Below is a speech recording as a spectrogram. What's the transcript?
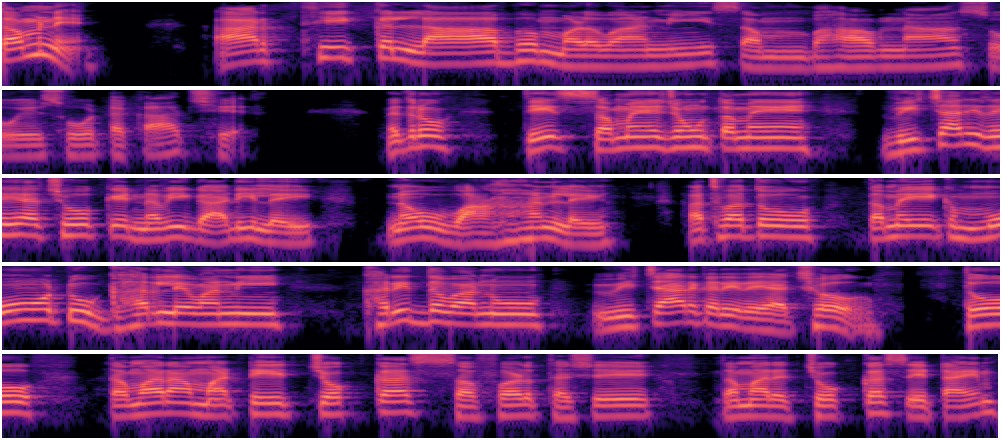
તમને આર્થિક લાભ મળવાની સંભાવના સોએ સો ટકા છે. મિત્રો, તે જ સમયે જો હું તમે વિચારી રહ્યા છો કે નવી ગાડી લઈ, નવું વાહન લઈ, અથવા તો તમે એક મોટું ઘર લેવાની, ખરીદવાનું વિચાર કરી રહ્યા છો, તો તમારા માટે ચોક્કસ સફળ થશે. તમારે ચોક્કસ એ ટાઈમ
